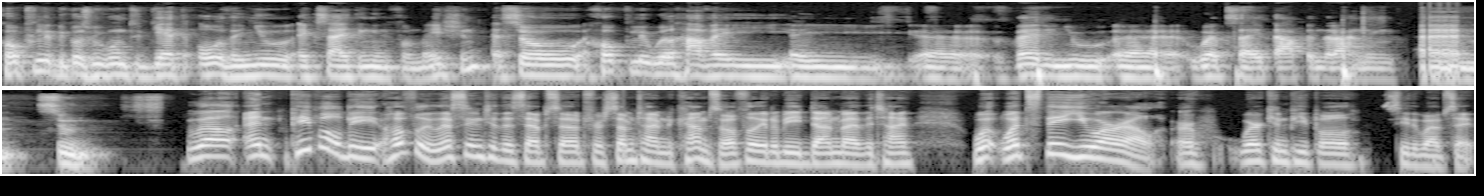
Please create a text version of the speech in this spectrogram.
hopefully because we want to get all the new exciting information. So hopefully we'll have a, a, uh, very new uh, website up and running um, soon. Well, and people will be hopefully listening to this episode for some time to come. So hopefully it'll be done by the time. What what's the URL or where can people see the website?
